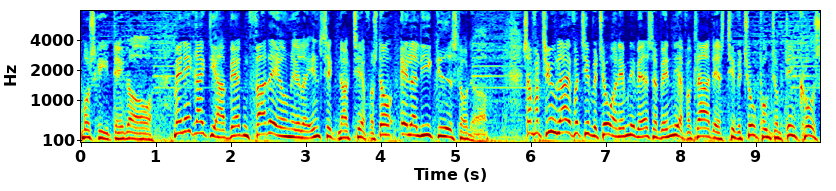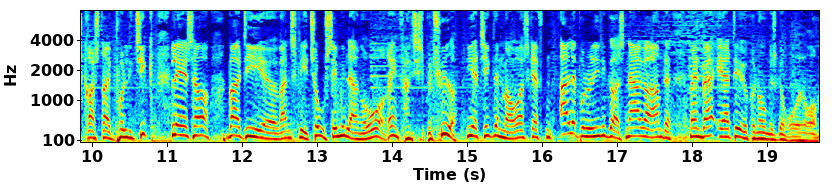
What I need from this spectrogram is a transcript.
måske dækker over, men ikke rigtig har hverken fatteevne eller indsigt nok til at forstå, eller lige givet slå det op. Så fortvivler jeg for TV2 har nemlig været så venlige at forklare deres tv2.dk-politik læsere, hvad de øh, vanskelige to semilange ord rent faktisk betyder i artiklen med overskriften Alle politikere snakker om det, men hvad er det økonomiske råderum?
